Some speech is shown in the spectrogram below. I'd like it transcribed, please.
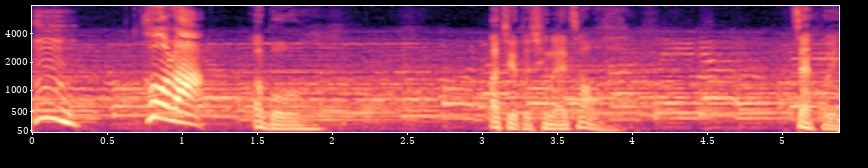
嗯，好啦。啊伯，阿姐就先来走啊，再会。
